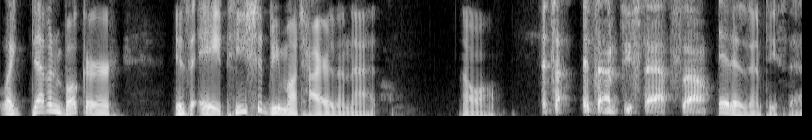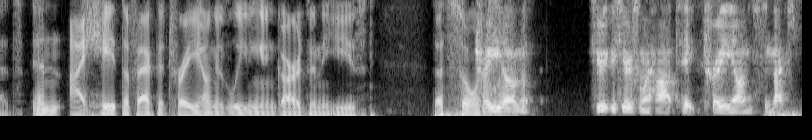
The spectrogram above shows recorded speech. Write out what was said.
Like Devin Booker is eighth. He should be much higher than that. Oh well. It's a, it's empty stats though. It is empty stats. And I hate the fact that Trae Young is leading in guards in the East. That's so Trae. Young. Here, here's my hot take. Trae Young's the next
